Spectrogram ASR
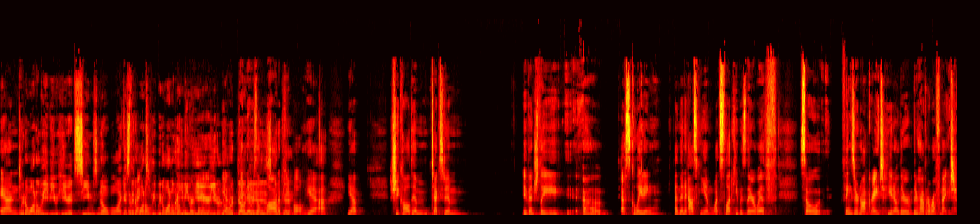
And we don't want to leave you here. It seems noble. I guess they don't want to leave. We don't want to wanna leave, you here. there. You don't know where Doug is. And there was is. a lot Okay. of people. Yeah. Yep. She called him, texted him, eventually uh, escalating and then asking him what slut he was there with. So things are not great. You know, they're they're having a rough night.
